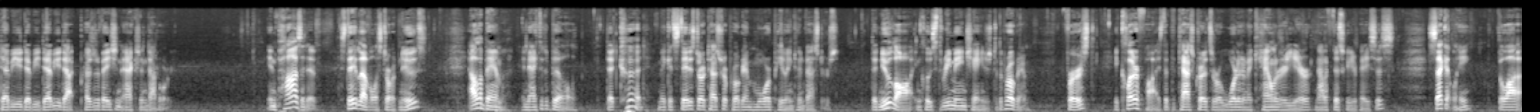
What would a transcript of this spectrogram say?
www.preservationaction.org. In positive, state level historic news, Alabama enacted a bill that could make its state historic tax credit program more appealing to investors. The new law includes three main changes to the program. First, it clarifies that the tax credits are awarded on a calendar year, not a fiscal year basis. Secondly, the law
